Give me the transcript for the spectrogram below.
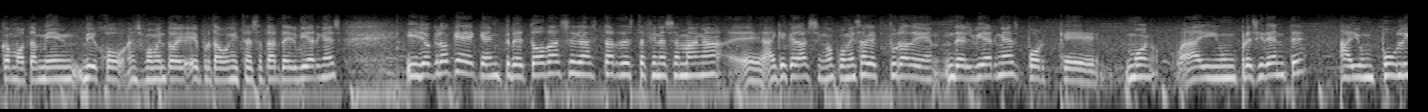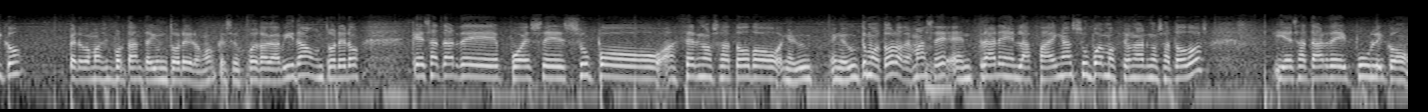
como también dijo en su momento el protagonista esa tarde el viernes. Y yo creo que, entre todas las tardes de este fin de semana eh, hay que quedarse con esa lectura del viernes porque, bueno, hay un presidente, hay un público pero lo más importante hay un torero ¿no? que se juega la vida, un torero que esa tarde pues eh, supo hacernos a todos, en el, en el último toro además, eh, entrar en la faena, supo emocionarnos a todos y esa tarde el público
